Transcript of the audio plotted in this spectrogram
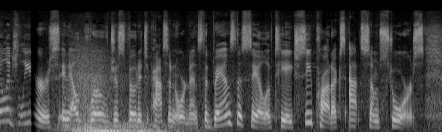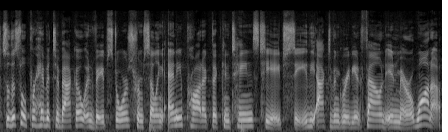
Village leaders in Elk Grove just voted to pass an ordinance that bans the sale of THC products at some stores. So this will prohibit tobacco and vape stores from selling any product that contains THC, the active ingredient found in marijuana.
